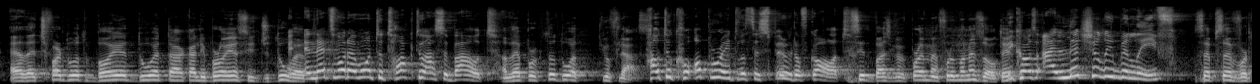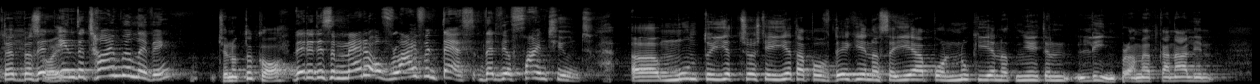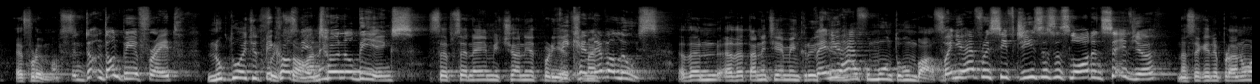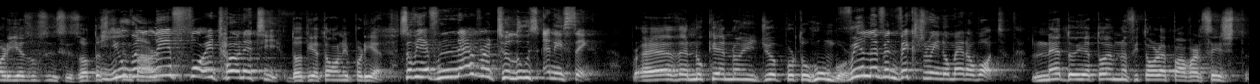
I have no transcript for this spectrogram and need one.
Edhe çfarë duhet të bëje, duhet ta kalibroje siç duhet. And that's what I want to talk to us about. Dhe për këtë dua t'ju flas. How to cooperate with the Spirit of God. Si të bashkëveprojmë me frymën e Zotit. Because I literally believe. Sepse vërtet besoj. That in the time we're living. Që në këtë kohë. That it is a matter of life and death that we are fine tuned. mund të jetë çështje jete apo vdekje nëse je apo nuk je në të njëjtën linjë, pra me atë kanalin E frymës. Don't be afraid. Nuk dua që të frikësoheni. Because we're eternal beings. Sepse ne jemi qenie të përjetshme. We can never lose. Dhe edhe tani që jemi në Krisht ne nuk mund të humbasim. When you have received Jesus as Lord and Savior. Nëse keni pranuar Jezusin si Zot dhe Shpëtimtar. You will live for eternity. Do të jetoni përjetë. So we have never to lose anything. Edhe nuk ke ndonjë gjë për të humbur. We live in victory no matter what. Ne do jetojmë në fitore pavarësisht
